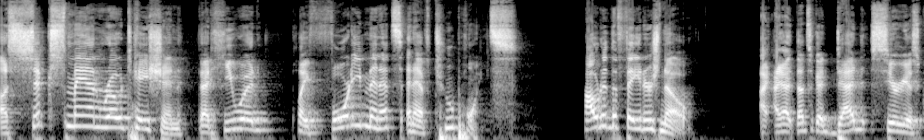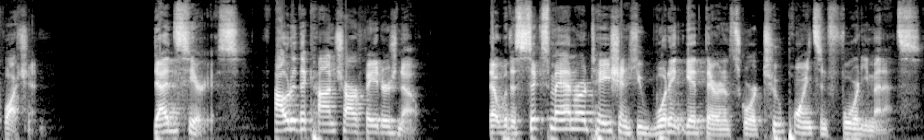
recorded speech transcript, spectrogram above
a six man rotation that he would play 40 minutes and have two points? How did the faders know? I, I, that's like a dead serious question. Dead serious. How did the Konchar faders know that with a six man rotation, he wouldn't get there and score two points in 40 minutes?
